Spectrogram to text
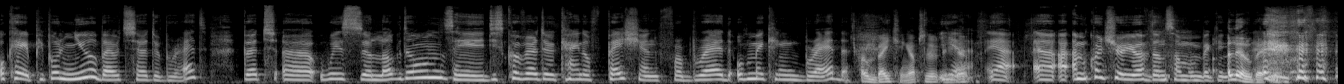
okay, people knew about sourdough bread, but uh, with the lockdown, they discovered a kind of passion for bread, homemaking bread. Home baking, absolutely. Yeah, yeah. Uh, I- I'm quite sure you have done some home baking. A little bit. yeah.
